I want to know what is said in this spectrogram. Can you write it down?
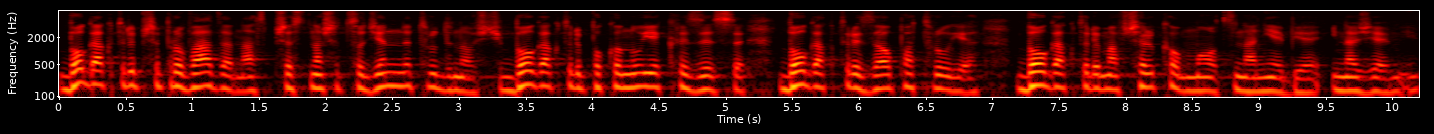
Boga, który przeprowadza nas przez nasze codzienne trudności, Boga, który pokonuje kryzysy, Boga, który zaopatruje, Boga, który ma wszelką moc na niebie i na ziemi.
